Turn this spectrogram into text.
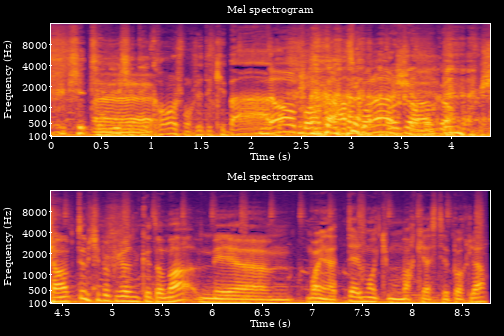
J'étais Euh, j'étais grand, je mangeais des kebabs. Non, pas encore à ce point-là. je, suis Encore, un encore. peu- je suis un tout petit peu plus jeune que Thomas, mais euh, moi il y en a tellement qui m'ont marqué à cette époque-là.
